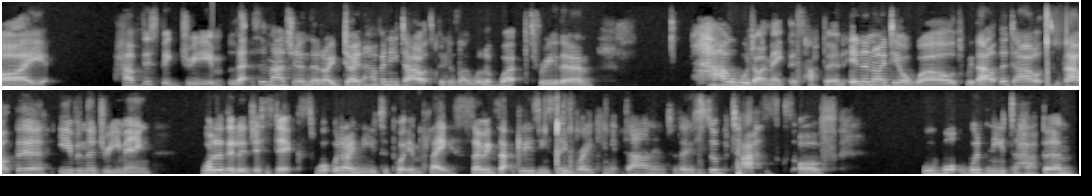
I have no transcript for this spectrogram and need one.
I have this big dream. Let's imagine that I don't have any doubts because I will have worked through them. How would I make this happen in an ideal world without the doubts, without the even the dreaming? What are the logistics? What would I need to put in place? So exactly as you say, breaking it down into those subtasks of well, what would need to happen?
